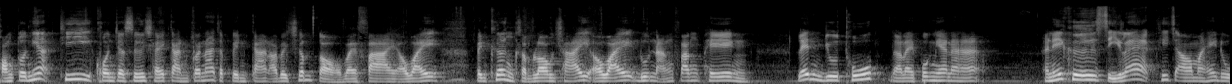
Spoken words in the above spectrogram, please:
ของตัวเนี้ยที่คนจะซื้อใช้กันก็น่าจะเป็นการเอาไปเชื่อมต่อ Wi-Fi เอาไว้ เป็นเครื่องสำรองใช้เอาไว้ดูหนังฟังเพลง เล่น YouTube อะไรพวกนี้นะฮะ อันนี้คือสีแรกที่จะเอามาให้ดู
